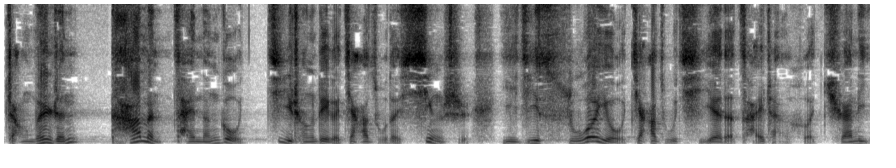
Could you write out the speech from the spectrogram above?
掌门人，他们才能够。继承这个家族的姓氏以及所有家族企业的财产和权利，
